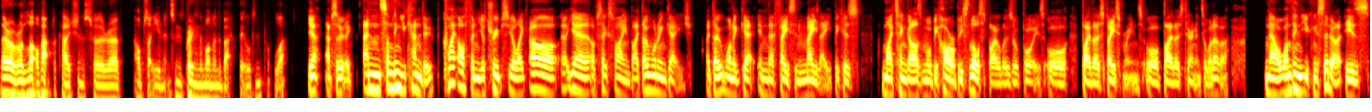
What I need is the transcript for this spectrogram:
There are a lot of applications for uh, obsec units and bringing them on in the backfield and all that. Yeah, absolutely. And something you can do quite often, your troops, you're like, oh, uh, yeah, obsec's fine, but I don't want to engage. I don't want to get in their face in melee because my ten guardsmen will be horribly slaughtered by all those ork boys or by those space marines or by those Tyranids or whatever. Now, one thing that you consider is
